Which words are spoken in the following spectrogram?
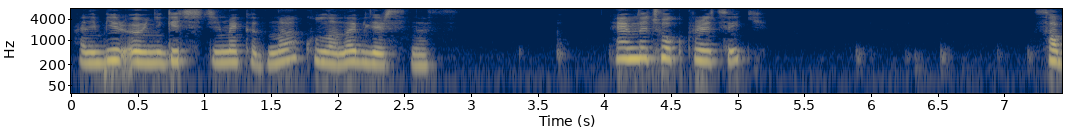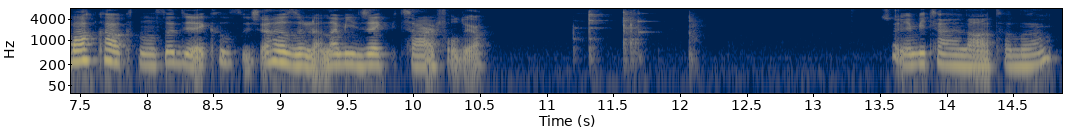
hani bir öğünü geçiştirmek adına kullanabilirsiniz. Hem de çok pratik sabah kalktığınızda direkt hızlıca hazırlanabilecek bir tarif oluyor. Şöyle bir tane daha atalım.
